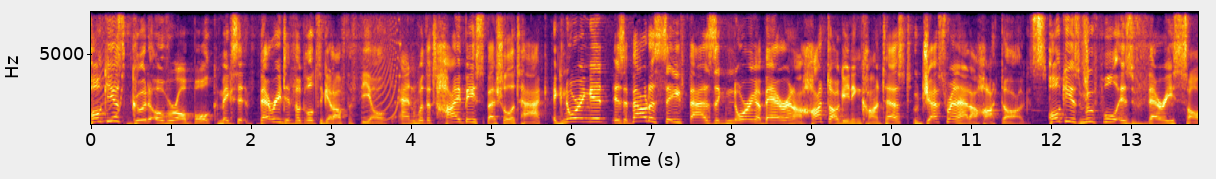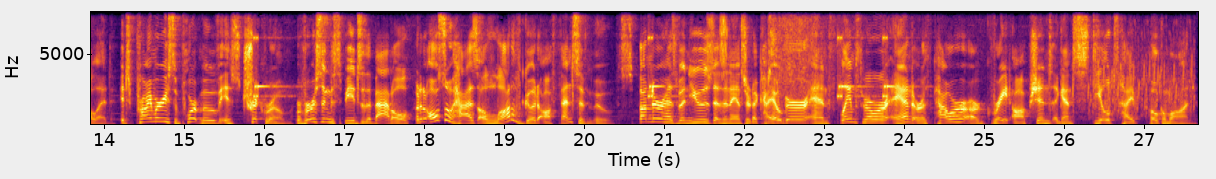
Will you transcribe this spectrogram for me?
Palkia's good overall bulk makes it very difficult to get off the field, and with its high base special attack, ignoring it is about as safe as ignoring a bear in a hot dog eating contest who just ran out of hot dogs. Palkia's move pool is very solid. Its primary support move is Trick Room, reversing the speeds of the battle, but it also has a lot of good offensive moves. Thunder has been used as an answer to Kyogre, and Flamethrower and Earth Power are great options against Steel-type Pokemon.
